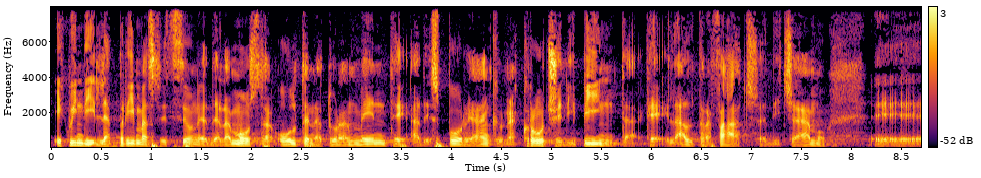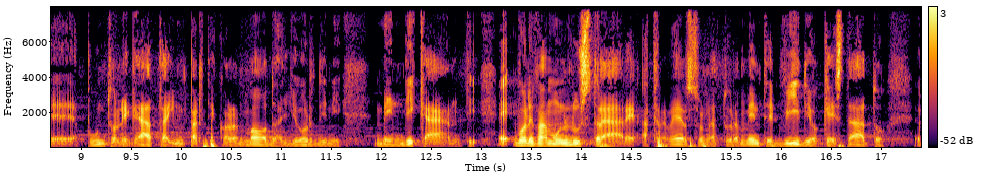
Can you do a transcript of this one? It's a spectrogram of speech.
E quindi la prima sezione della mostra, oltre naturalmente ad esporre anche una croce dipinta, che è l'altra faccia, diciamo, eh, appunto legata in particolar modo agli ordini mendicanti, e volevamo illustrare attraverso naturalmente il video che è stato eh,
